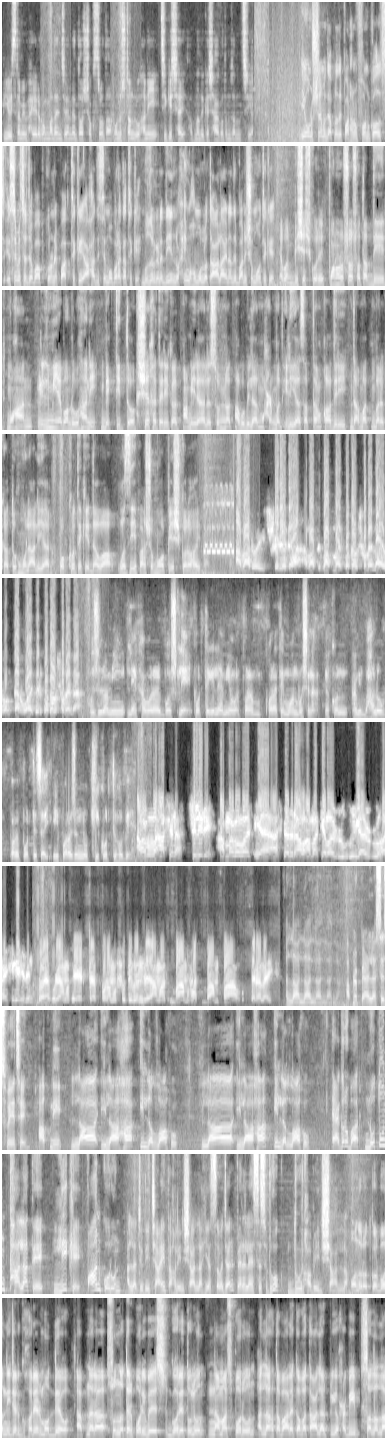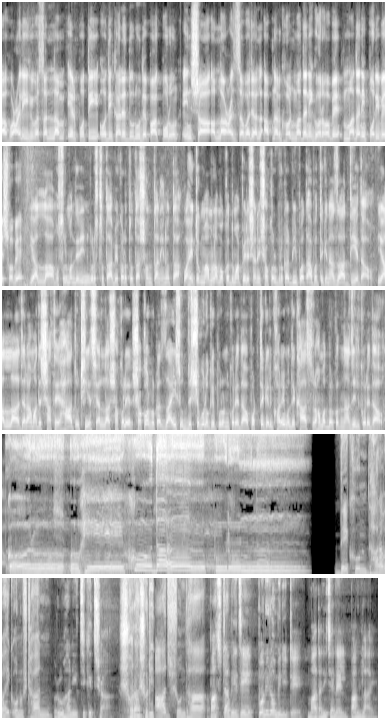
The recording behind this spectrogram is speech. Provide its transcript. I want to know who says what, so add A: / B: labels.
A: প্রিয় ইসলামী ভাইয়ের এবং মাদানী চ্যানেলের দর্শক শ্রোতা অনুষ্ঠান রুহানি চিকিৎসায় আপনাদেরকে স্বাগতম জানাচ্ছি।
B: এই অনুষ্ঠানের মধ্যে আপনাদের পাঠানো phone calls S M S এর জবাব কোরআনে পাক থেকে আহাদিসে মোবারাকা থেকে। বুজুর্গানের দিন রহিম মহম্মুল্লাহ তালা এনাদের বাণীসমূহ থেকে।
C: এবং বিশেষ করে পনেরোশো শতাব্দীর মহান ইলমি এবং রুহানি ব্যক্তিত্ব শেখ তরিকত আমির আল সুন্নত আবু বিলাল মোহাম্মদ ইলিয়াস আত্তান কাদিরি দামাত বারাকা তুহমুল আলিয়ার পক্ষ থেকে দেওয়া ওজিফা সমূহ পেশ করা হয়।
D: আবার ওই ছেলেটা আমাদের বাপ মায়ের কথাও শোনে না এবং তার ওয়াইফের কথাও শোনে না।
E: হুজুর আমি লেখাপড়ার বসলে পড়তে গেলে আমি আমার পড়াতে মন বসে না। এখন আমি ভালোভাবে পড়তে চাই। এই পড়ার জন্য কি করতে হবে?
F: আমার বাবা আসে না। সিলেটে আমার বাবা আসতে আমাকে আমার রুহানি শিখেছে দেন।
D: দয়া করে আমাকে একটা পরামর্শ দিবেন যে আমার বাম হাত বাম পা প্যারালাইজ
G: আল্লাহ আল্লাহ আল্লাহ আল্লাহ আপনার প্যারালাইসিস হয়েছে। আপনি লা ইলাহা ইল্লাল্লাহ লা ইলাহা ইল্লাল্লাহ এগারো বার নতুন থালাতে লিখে পান করুন। আল্লাহ যদি চায় তাহলে ইনশাআল্লাহ ইয়াসাবাজার প্যারালাইসিস রোগ দূর হবে ইনশাআল্লাহ।
H: অনুরোধ করব নিজের ঘরের মধ্যেও আপনারা সুন্নতের পরিবেশ গড়ে তুলুন নামাজ পড়ুন। আল্লাহ তাবারক ওয়া তাআলার প্রিয় হাবিব সাল্লাল্লাহু আলাইহি ওয়াসাল্লাম এর প্রতি অধিকারে দুরুদে পাক পড়ুন। ইনশা আল্লাহ আজ্জাওয়াজাল আপনার ঘর মাদানী ঘর হবে মাদানী পরিবেশ হবে।
B: ইয়া আল্লাহ মুসলমানদের ঋণগ্রস্ততা বেকারত্বতা সন্তানহীনতা ওয়াহিতুক মামলা মোকদ্দমা পেরেশানি সকল প্রকার বিপদ আপদ থেকে নাজাদ দিয়ে দাও। ইয়া আল্লাহ যারা আমাদের সাথে হাত উঠিয়েছে আল্লাহ সকলের সকল প্রকার জাইস উদ্দেশ্যগুলোকে পূরণ করে দাও। প্রত্যেকের ঘরের মধ্যে খাস রহমত বরকত নাজিল করে দাও।
I: করো ওহে খুদা পূরণ।
J: দেখুন ধারাবাহিক অনুষ্ঠান রুহানি চিকিৎসা। সরাসরি আজ সন্ধ্যা পাঁচটা বেজে পনেরো মিনিটে। মাদানী চ্যানেল বাংলায়।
